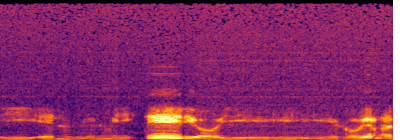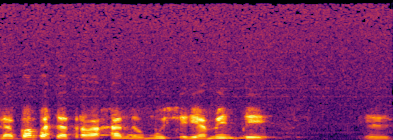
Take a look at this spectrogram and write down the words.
y el, Ministerio y, el gobierno de La Pampa está trabajando muy seriamente el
